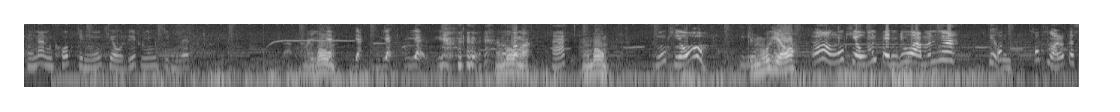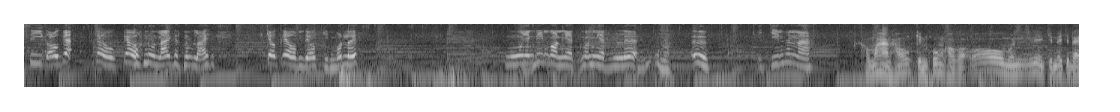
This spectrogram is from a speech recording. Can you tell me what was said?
ไอ้นั่นคบกินงูเขียวดิบยังกินเลยแมงบงอยากอยากอยากแมงบงเหรอฮะแมงบงงูเขียว กินงูเขียวเอองูเขียวมันเป็นอยู่อะมันใช่ไหมเกี่ยวกันครบหัวแล้วก็ซีกเอาแกะแก้วแก้วนู่นไรกันน้ำไรแก้วแก้วเดียวกินหมดเลย งูยังดิ้นก่อนเงียดก่อนเงียดอยู่เลยเออไอ้จีนท่านนะเขามาหันเขากินกุ้งเขาก็ โอ้มันนี่กินได้จะได้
